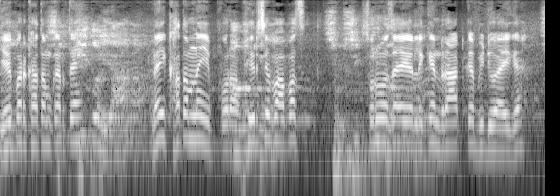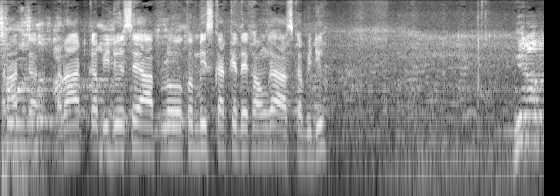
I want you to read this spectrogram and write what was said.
यहीं पर ख़त्म करते हैं। नहीं ख़त्म नहीं पूरा फिर से वापस शुरू हो जाएगा लेकिन रात का वीडियो आएगा। रात का रात का वीडियो से आप लोगों को मिस करके दिखाऊँगा आज का वीडियो নিরব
